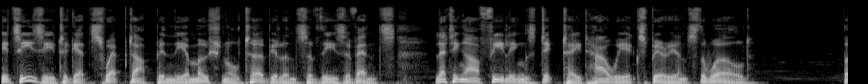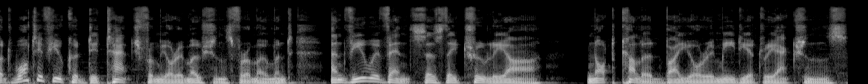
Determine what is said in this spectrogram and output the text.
It's easy to get swept up in the emotional turbulence of these events, letting our feelings dictate how we experience the world. But what if you could detach from your emotions for a moment and view events as they truly are, not colored by your immediate reactions?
